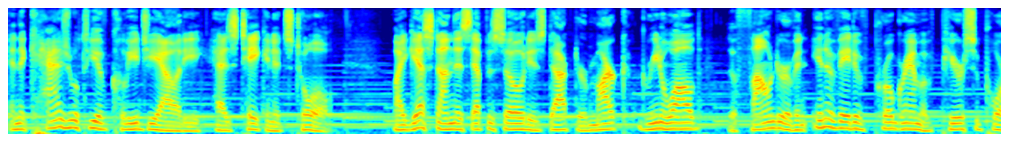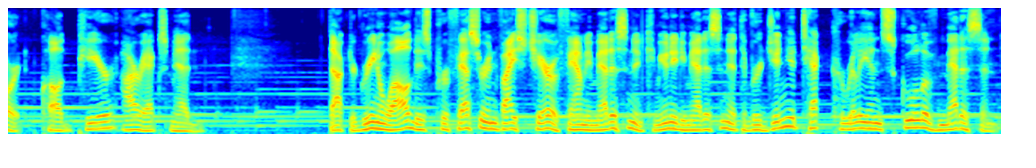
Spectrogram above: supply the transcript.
and the casualty of collegiality has taken its toll. My guest on this episode is Dr. Mark Greenawald, the founder of an innovative program of peer support called Peer RX Med. Dr. Greenawald is professor and vice chair of family medicine and community medicine at the Virginia Tech Carilion School of Medicine.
